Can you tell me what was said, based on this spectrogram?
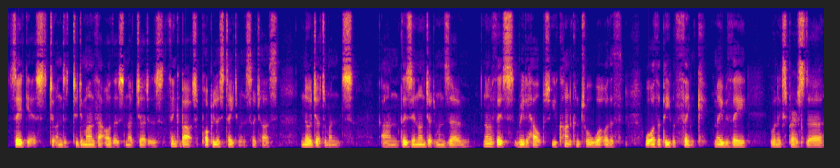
zeitgeist to under, to demand that others not judge us. Think about popular statements such as "no judgments" and "this is a non-judgment zone." None of this really helps. You can't control what other th- what other people think. Maybe they want to express the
